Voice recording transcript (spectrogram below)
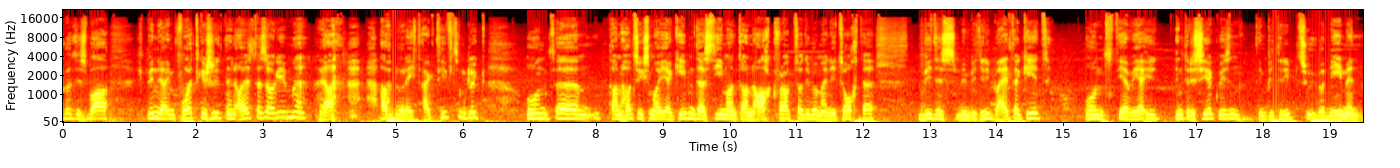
Gut, es war, ich bin ja im fortgeschrittenen Alter, sage ich immer, ja, auch nur recht aktiv zum Glück. Und ähm, dann hat sich's mal ergeben, dass jemand da nachgefragt hat über meine Tochter, wie das mit dem Betrieb weitergeht. Und der wäre interessiert gewesen, den Betrieb zu übernehmen.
